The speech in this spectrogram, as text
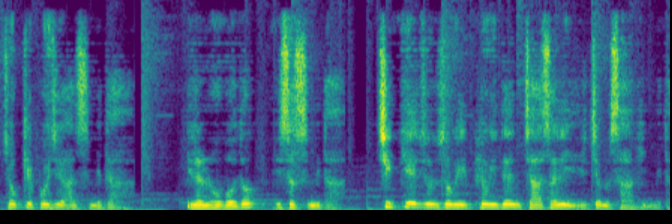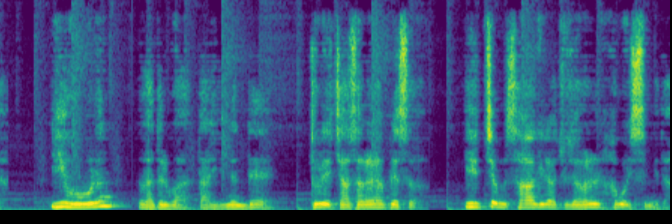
좋게 보지 않습니다. 이런 후보도 있었습니다. 직계 준속이 표기된 자산이 1.4억입니다. 이 후보는 아들과 딸이 있는데 둘의 자산을 합해서 1.4억이라 주장을 하고 있습니다.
